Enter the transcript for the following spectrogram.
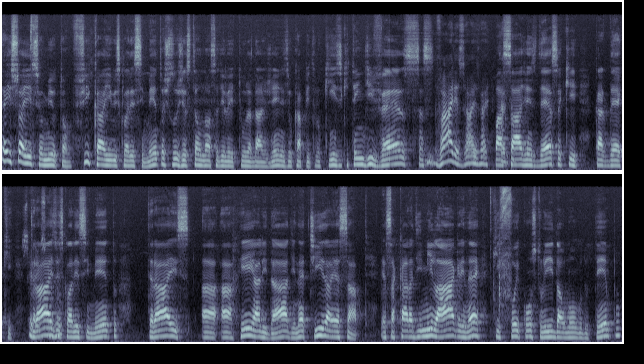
é isso aí, seu Milton. Fica aí o esclarecimento, a sugestão nossa de leitura da Gênesis, o capítulo 15, que tem diversas várias, várias, várias. passagens dessa que Kardec traz o esclarecimento, traz a, a realidade, né? tira essa, essa cara de milagre né? que foi construída ao longo do tempo,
